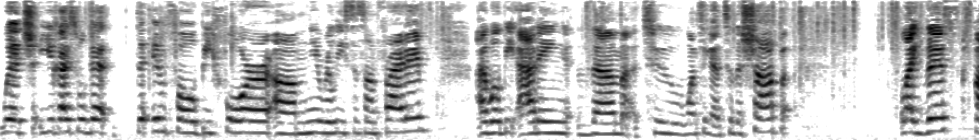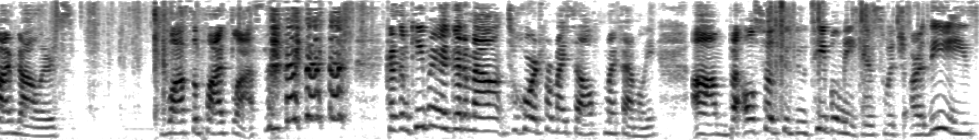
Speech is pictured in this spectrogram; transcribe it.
which you guys will get the info before um, new releases on Friday. I will be adding them to, once again, to the shop like this, $5 while supplies last. because I'm keeping a good amount to hoard for myself, my family, um, but also to do table makers, which are these.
